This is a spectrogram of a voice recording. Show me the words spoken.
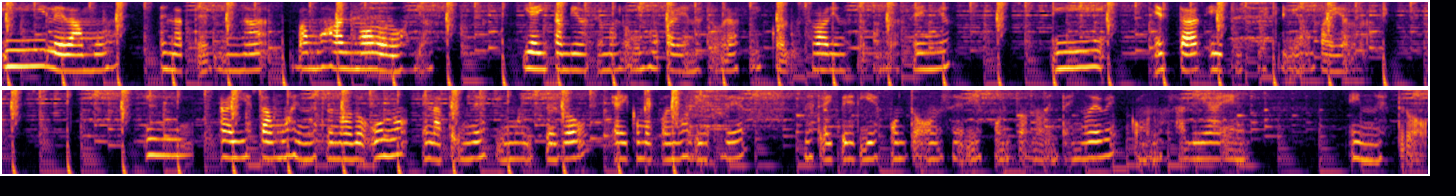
y le damos en la terminal vamos al nodo 2 ya. Y ahí también hacemos lo mismo para nuestro gráfico al usuario nuestra contraseña y star x escribimos para ir al gráfico. Y ahí estamos en nuestro nodo 1 en la terminal escribimos IP row y ahí como podemos ver nuestra IP 10.11 10.99 como nos salía en, en nuestro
